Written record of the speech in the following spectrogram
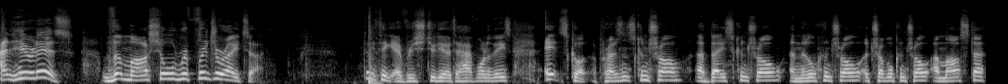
And here it is, the Marshall refrigerator. Don't you think every studio to have one of these? It's got a presence control, a bass control, a middle control, a treble control, a master,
